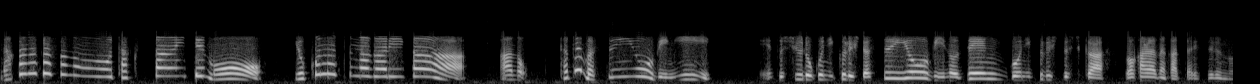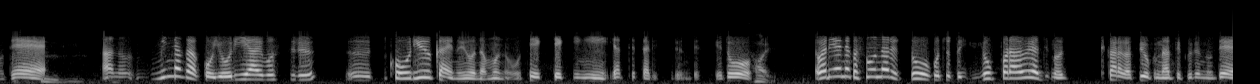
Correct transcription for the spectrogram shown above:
うなかなかそのたくさんいても横のつながりがあの例えば水曜日にえっと収録に来る人は水曜日の前後に来る人しかわからなかったりするので、うん、あのみんながこう寄り合いをする交流会のようなものを定期的にやってたりするんですけど。はい割合なんかそうなるとこうちょっと酔っ払う親父の力が強くなってくるので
